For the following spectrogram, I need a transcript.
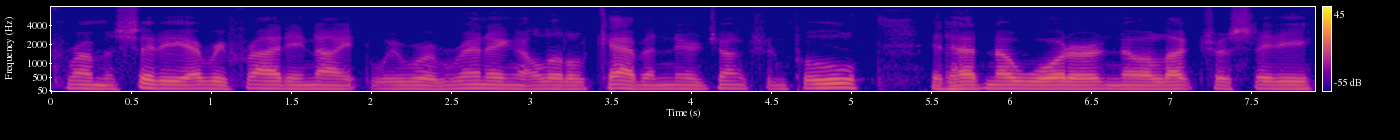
from the city every Friday night. We were renting a little cabin near Junction Pool. It had no water, no electricity,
